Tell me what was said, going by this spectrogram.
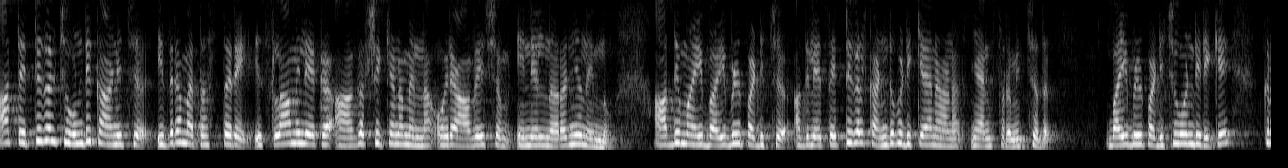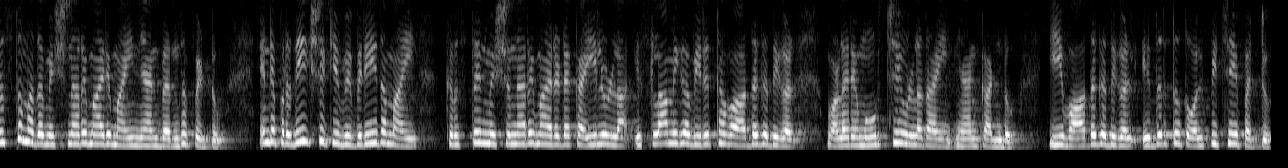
ആ തെറ്റുകൾ ചൂണ്ടിക്കാണിച്ച് ഇതര മതസ്ഥരെ ഇസ്ലാമിലേക്ക് ആകർഷിക്കണമെന്ന ഒരാവേശം എന്നിൽ നിറഞ്ഞു നിന്നു. ആദ്യമായി ബൈബിൾ പഠിച്ച് അതിലെ തെറ്റുകൾ കണ്ടുപിടിക്കാനാണ് ഞാൻ ശ്രമിച്ചത്. ബൈബിൾ പഠിച്ചുകൊണ്ടിരിക്കെ ക്രിസ്തുമത മിഷണറിമാരുമായി ഞാൻ ബന്ധപ്പെട്ടു. എന്റെ പ്രതീക്ഷയ്ക്ക് വിപരീതമായി ക്രിസ്ത്യൻ മിഷണറിമാരുടെ കയ്യിലുള്ള ഇസ്ലാമിക വിരുദ്ധ വാദഗതികൾ വളരെ മൂർച്ചയുള്ളതായി ഞാൻ കണ്ടു. ഈ വാദഗതികൾ എതിർത്ത് തോൽപ്പിച്ചേ പറ്റൂ.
